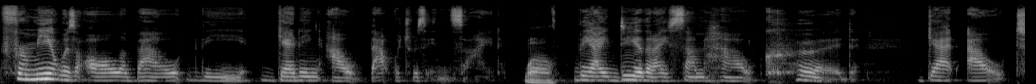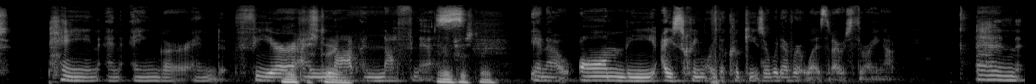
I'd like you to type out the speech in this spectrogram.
For me, it was all about the getting out that which was inside. Wow. The idea that I somehow could get out pain and anger and fear and not enoughness Interesting. You know, on the ice cream or the cookies or whatever it was that I was throwing up. And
